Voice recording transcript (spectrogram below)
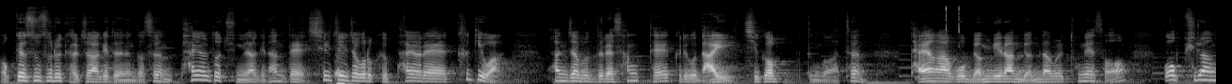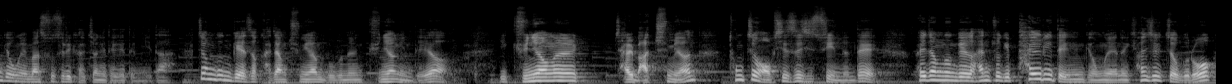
어깨 수술을 결정하게 되는 것은 파열도 중요하긴 한데 실질적으로 그 파열의 크기와 환자분들의 상태 그리고 나이, 직업 등과 같은 다양하고 면밀한 면담을 통해서 꼭 필요한 경우에만 수술이 결정이 되게 됩니다. 회전근개에서 가장 중요한 부분은 균형인데요. 이 균형을 잘 맞추면 통증 없이 쓰실 수 있는데 회전근개가 한쪽이 파열이 되는 경우에는 현실적으로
